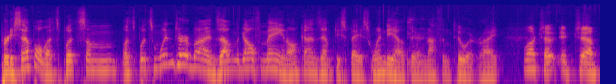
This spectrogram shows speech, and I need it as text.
Pretty simple. Let's put some let's put some wind turbines out in the Gulf of Maine. All kinds of empty space, windy out there. Nothing to it, right? Well, it's a, it's a,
